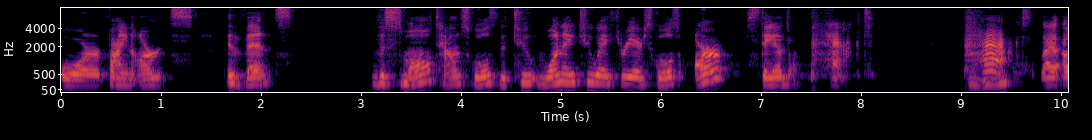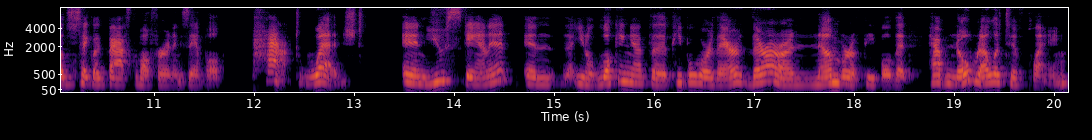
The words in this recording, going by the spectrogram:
or fine arts events the small town schools, the two, 1A, 2A, 3A schools, our stands are packed. Mm-hmm. Packed. Mm-hmm. I'll just take like basketball for an example. Packed, wedged. And you scan it and, you know, looking at the people who are there, there are a number of people that have no relative playing,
